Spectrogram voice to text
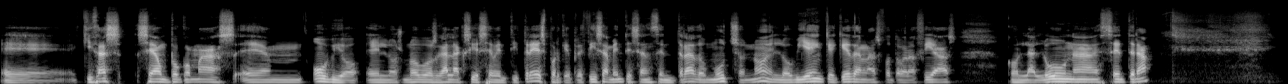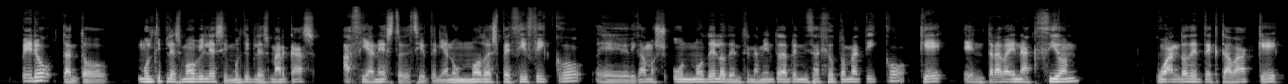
eh, quizás sea un poco más em, obvio en los nuevos Galaxy S23, porque precisamente se han centrado mucho, ¿no? En lo bien que quedan las fotografías con la luna, etcétera. Pero tanto múltiples móviles y múltiples marcas hacían esto, es decir, tenían un modo específico, eh, digamos, un modelo de entrenamiento de aprendizaje automático que entraba en acción cuando detectaba que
